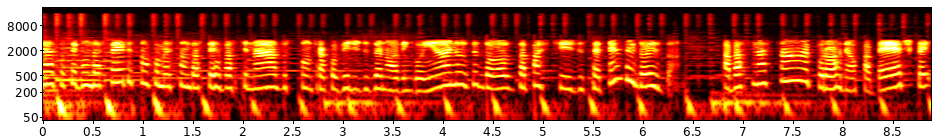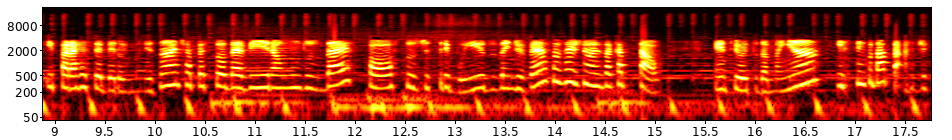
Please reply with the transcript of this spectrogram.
Nesta segunda-feira estão começando a ser vacinados contra a Covid-19 em Goiânia os idosos a partir de 72 anos. A vacinação é por ordem alfabética e para receber o imunizante a pessoa deve ir a um dos 10 postos distribuídos em diversas regiões da capital, entre 8 da manhã e 5 da tarde.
